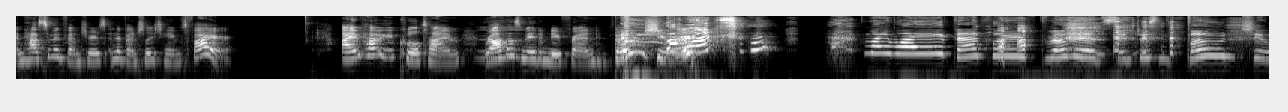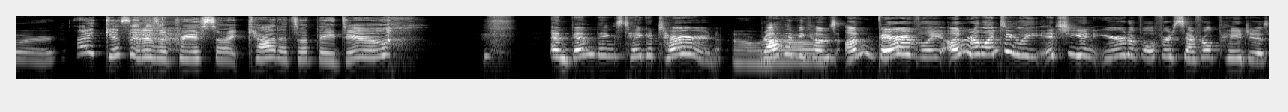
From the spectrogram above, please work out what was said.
and has some adventures and eventually tames fire. I'm having a cool time. Ratha's made a new friend, Bone Chewer. what? My YA bad boy romance and just bone chewer. I guess it is a prehistoric cat. It's what they do. And then things take a turn. Oh Ratha no. becomes unbearably, unrelentingly itchy and irritable for several pages.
